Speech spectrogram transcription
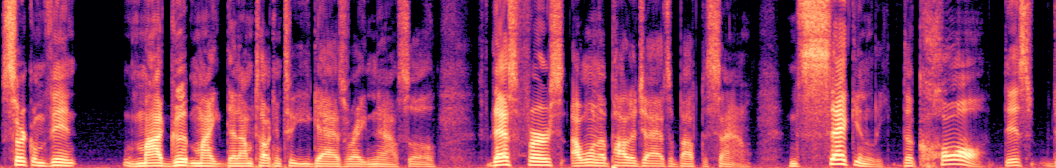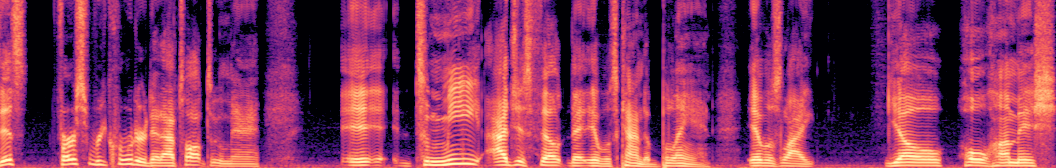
circumvent my good mic that I'm talking to you guys right now. So that's first. I want to apologize about the sound. And secondly, the call. This this first recruiter that I talked to, man, it, to me, I just felt that it was kind of bland. It was like, yo, whole hummish.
